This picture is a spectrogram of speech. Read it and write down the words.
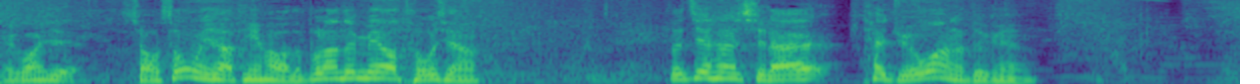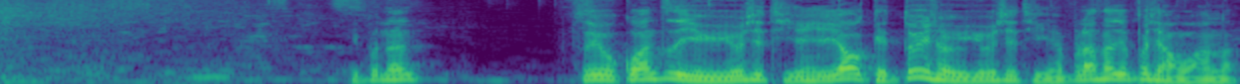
没关系，小送一下挺好的，不然对面要投降，这建设起来太绝望了，对面。你不能只有关自己有游戏体验，也要给对手有游戏体验，不然他就不想玩了。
